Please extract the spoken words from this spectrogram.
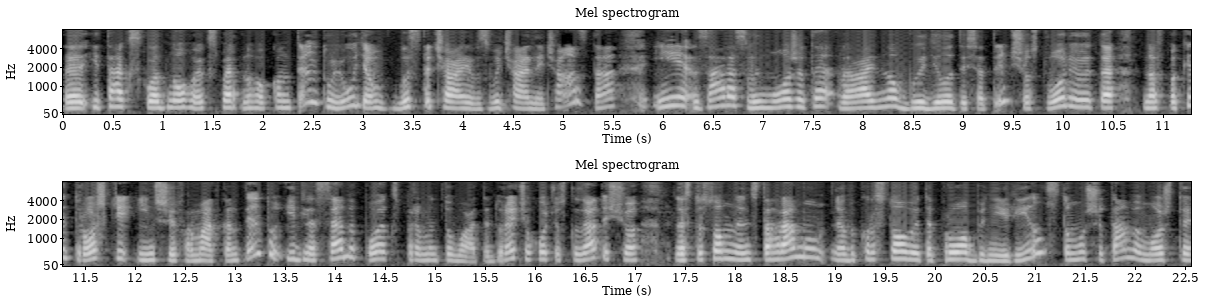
е, і так складного експертного контенту людям вистачає в звичайний час. Да? І зараз ви можете реально виділитися тим, що створюєте навпаки трошки інший формат контенту і для себе поекспериментувати. До речі, хочу сказати, що стосовно інстаграму використовуйте пробні Reels, тому що там ви можете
